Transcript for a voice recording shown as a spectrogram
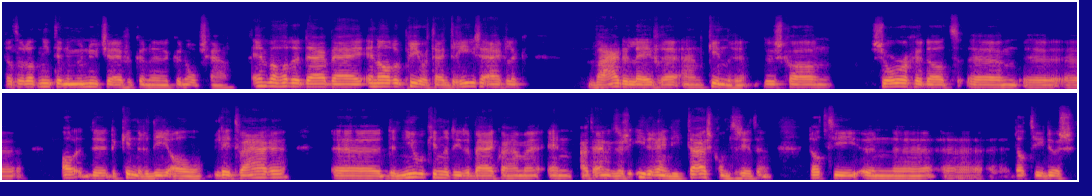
dat we dat niet in een minuutje even kunnen, kunnen opschalen. En we hadden daarbij, en hadden prioriteit drie is eigenlijk waarde leveren aan kinderen. Dus gewoon zorgen dat um, uh, uh, de, de kinderen die al lid waren, uh, de nieuwe kinderen die erbij kwamen en uiteindelijk dus iedereen die thuis komt te zitten, dat die, een, dat die dus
